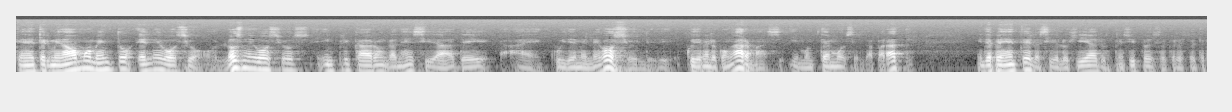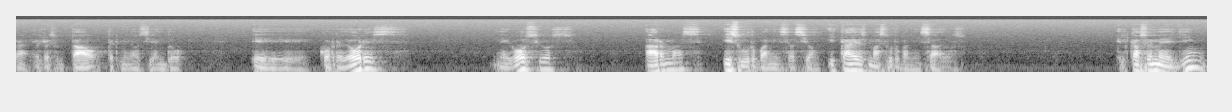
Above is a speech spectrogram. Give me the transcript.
que en determinado momento el negocio o los negocios implicaron la necesidad de eh, cuídeme el negocio, cuídemelo con armas y montemos el aparato. Independiente de las ideologías, los principios, etcétera, etcétera, el resultado terminó siendo eh, corredores, negocios, armas y su urbanización, y cada vez más urbanizados. El caso de Medellín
